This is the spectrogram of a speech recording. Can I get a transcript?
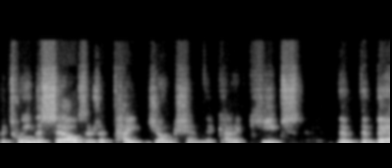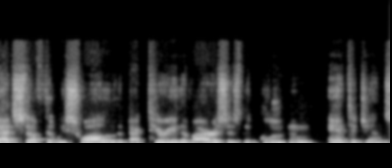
between the cells, there's a tight junction that kind of keeps the, the bad stuff that we swallow, the bacteria, the viruses, the gluten antigens,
